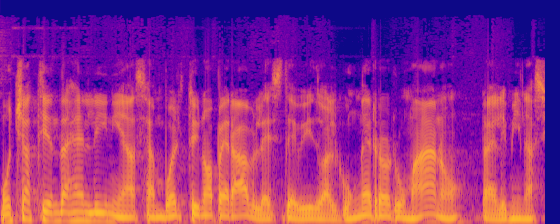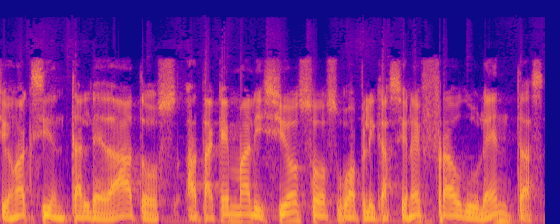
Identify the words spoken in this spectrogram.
Muchas tiendas en línea se han vuelto inoperables debido a algún error humano, la eliminación accidental de datos, ataques maliciosos o aplicaciones fraudulentas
